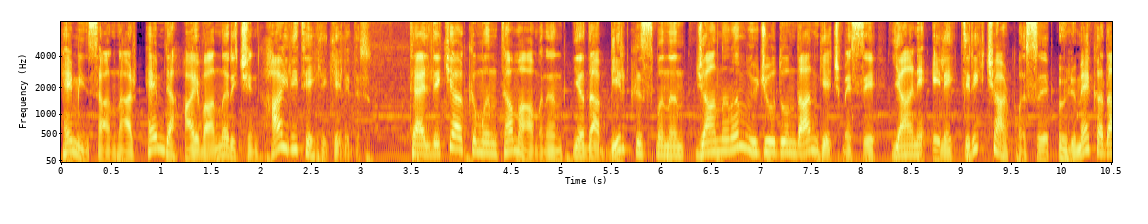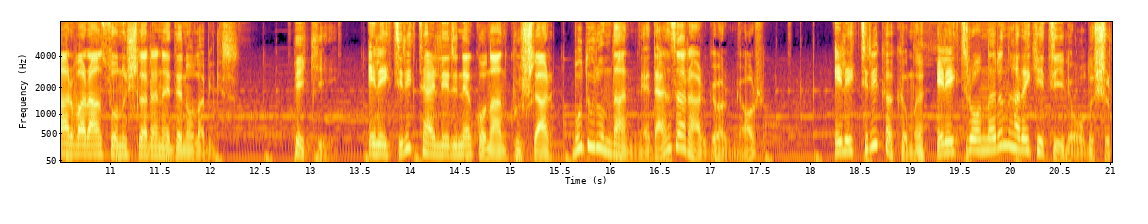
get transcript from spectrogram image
hem insanlar hem de hayvanlar için hayli tehlikelidir teldeki akımın tamamının ya da bir kısmının canlının vücudundan geçmesi yani elektrik çarpması ölüme kadar varan sonuçlara neden olabilir. Peki, elektrik tellerine konan kuşlar bu durumdan neden zarar görmüyor? Elektrik akımı elektronların hareketiyle oluşur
